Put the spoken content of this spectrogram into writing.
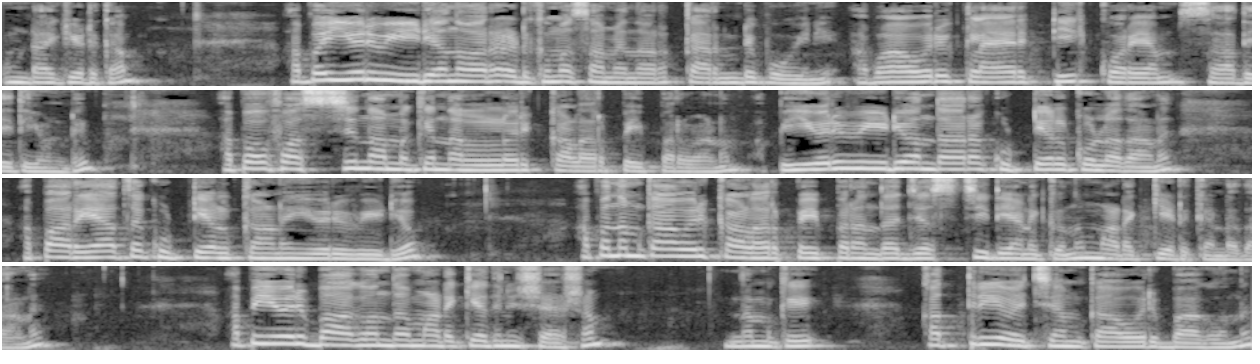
ഉണ്ടാക്കിയെടുക്കാം? അപ്പോൾ ഈ ഒരു വീഡിയോ എന്ന് പറഞ്ഞാൽ എടുക്കുന്ന സമയം എന്ന് പറഞ്ഞാൽ കറണ്ട് പോയിന് അപ്പോൾ ആ ഒരു ക്ലാരിറ്റി കുറയാൻ സാധ്യതയുണ്ട്. അപ്പോൾ ഫസ്റ്റ് നമുക്ക് നല്ലൊരു കളർ പേപ്പർ വേണം. അപ്പോൾ ഈ ഒരു വീഡിയോ എന്താ പറയുക കുട്ടികൾക്കുള്ളതാണ്. അപ്പോൾ അറിയാത്ത കുട്ടികൾക്കാണ് ഈ ഒരു വീഡിയോ അപ്പോൾ നമുക്ക് ആ ഒരു കളർ പേപ്പർ എന്താ ജസ്റ്റ് ഇത് എനിക്കൊന്ന് മടക്കിയെടുക്കേണ്ടതാണ്. അപ്പോൾ ഈ ഒരു ഭാഗം എന്താ മടക്കിയതിന് ശേഷം നമുക്ക് കത്രിക വെച്ച് നമുക്ക് ആ ഒരു ഭാഗം ഒന്ന്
